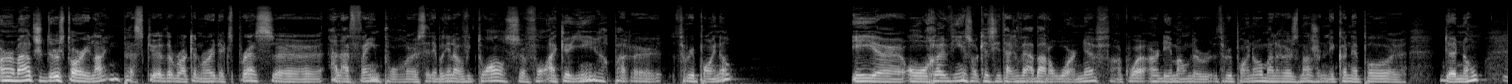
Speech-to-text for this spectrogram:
un match, deux storylines, parce que The Rock'n'Ride Express, euh, à la fin, pour euh, célébrer leur victoire, se font accueillir par euh, 3.0. Et euh, on revient sur ce qui est arrivé à Battle War 9, en quoi un des membres de 3.0, malheureusement, je ne les connais pas euh, de nom, Mm.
